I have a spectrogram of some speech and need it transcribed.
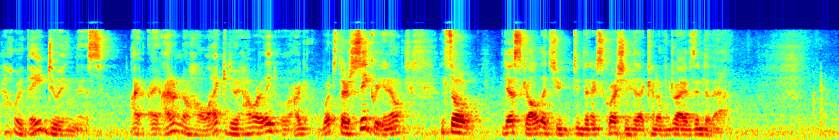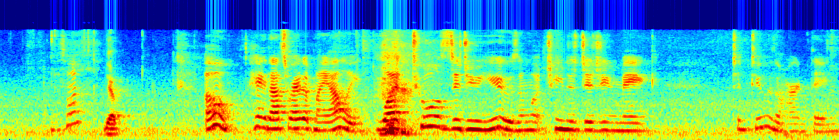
"How are they doing this? I, I, I don't know how I can do it. How are they? What's their secret? You know?" And so, Jessica, I'll let you do the next question here. That kind of drives into that. This one? Yep. Oh, hey, that's right up my alley. What tools did you use and what changes did you make to do the hard thing?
